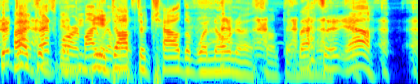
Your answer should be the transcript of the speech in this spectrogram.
Good Uh, Times. That's more in the, my the wheelhouse. adopted child of Winona or something. That's it. Yeah. I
